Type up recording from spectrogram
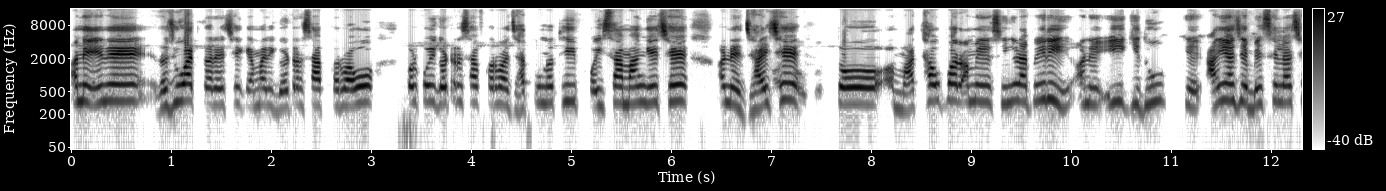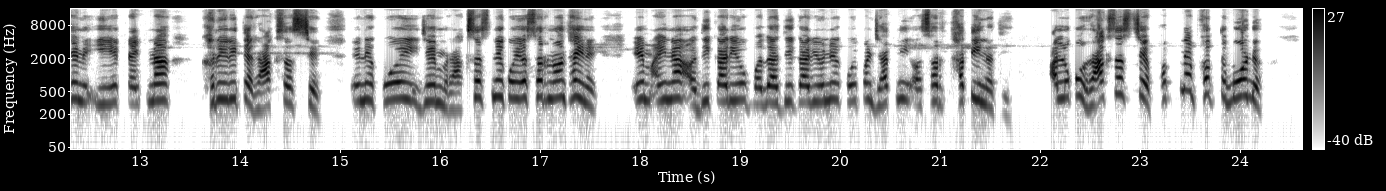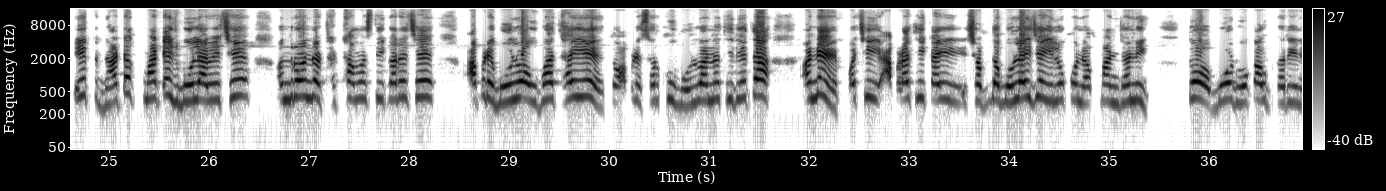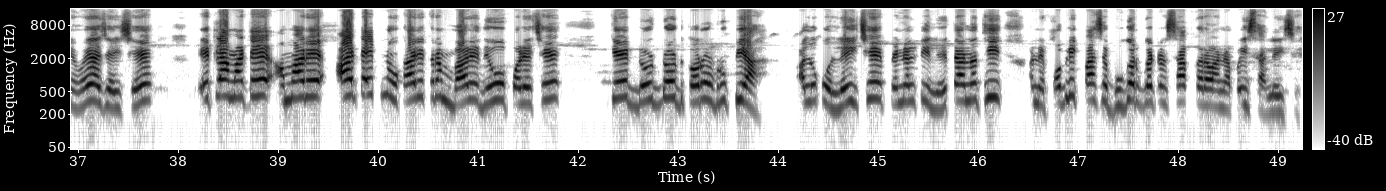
અને એને રજૂઆત કરે છે કે અમારી ગટર સાફ કરવાઓ પણ કોઈ ગટર સાફ કરવા જાતું નથી પૈસા માંગે છે અને જાય છે. તો માથા ઉપર અમે શિંગડા પહેરી અને એ કીધું કે અહીંયા જે બેસેલા છે ને એ એક ટાઈપના ખરી રીતે રાક્ષસ છે. એને કોઈ જેમ રાક્ષસને કોઈ અસર ન થાય ને, એમ અહીંના અધિકારીઓ, પદાધિકારીઓને કોઈ પણ જાતની અસર થતી નથી. આ લોકો રાક્ષસ છે, ફક્ત ને ફક્ત બોર્ડ એક નાટક માટે જ બોલાવે છે, અંદરો અંદર ઠઠ્ઠા મસ્તી કરે છે. આપણે બોલવા ઊભા થઈએ તો આપણે સરખું બોલવા નથી દેતા અને પછી આપણાથી કાંઈ શબ્દ બોલાઈ જાય એ લોકોને અપમાનજનક. તો બોર્ડ વોકઆઉટ કરીને વયા જાય છે. એટલા માટે અમારે આ ટાઈપનો કાર્યક્રમ બારે દેવો પડે છે. કે દોઢ દોઢ કરોડ રૂપિયા આ લોકો લે છે પેનલ્ટી લેતા નથી અને પબ્લિક પાસે ભૂગર્ભ ગટર સાફ કરવાના પૈસા લે છે.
